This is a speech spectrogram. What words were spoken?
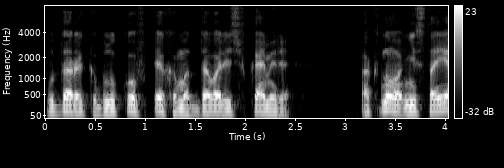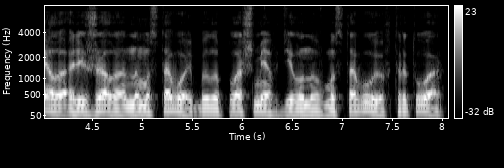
Удары каблуков эхом отдавались в камере. Окно не стояло, а лежало на мостовой, было плашмя вделано в мостовую, в тротуар.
